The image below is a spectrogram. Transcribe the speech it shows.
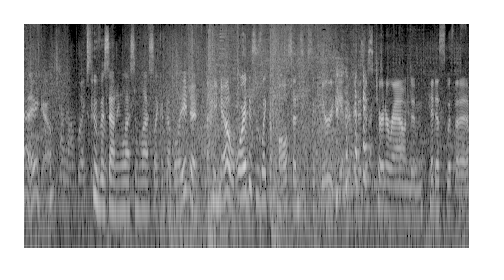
Yeah, there you go. Kuva sounding less and less like a double agent. I know. Or this is like a false sense of security and they're gonna just turn around and hit us with a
